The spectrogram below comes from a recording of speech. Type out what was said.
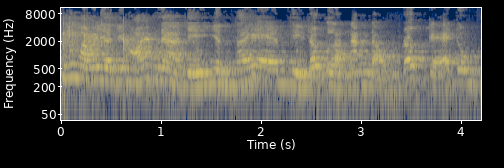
Nhưng mà bây giờ chị hỏi em nè chị nhìn thấy em thì rất là năng động rất trẻ trung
